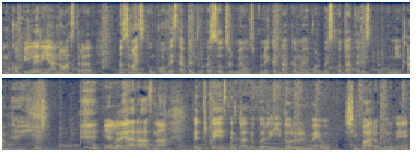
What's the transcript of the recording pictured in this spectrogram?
în copilăria noastră. Nu o să mai spun povestea pentru că soțul meu îmi spune că dacă mai vorbesc o dată despre bunica mea, el, el o ia razna, pentru că este într-adevăr idolul meu și va rămâne.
